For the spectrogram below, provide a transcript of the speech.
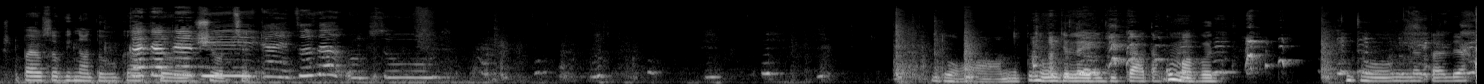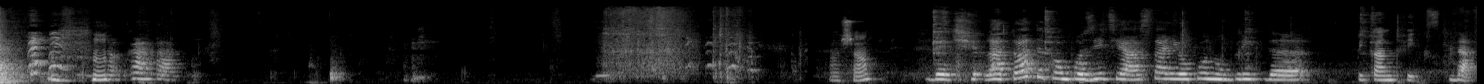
Și după aia o să vin adăugat Gata, uh, Pepi. și oțet. Hai, să dă uțul. Doamne, până unde l-ai ridicat? Acum văd. Doamne, Natalia. Da, Gata. Așa. Deci, la toată compoziția asta, eu pun un plic de... Picant fix. Da,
